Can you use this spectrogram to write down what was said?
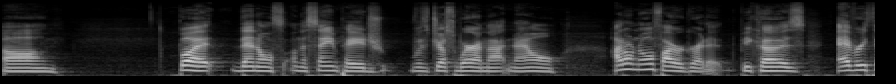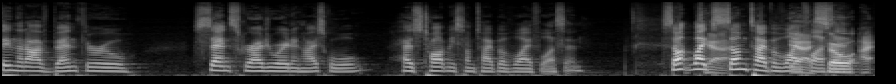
Um, but then also on the same page with just where I'm at now, I don't know if I regret it because everything that I've been through since graduating high school has taught me some type of life lesson. Some like Yeah. some type of life yeah, lesson. so I,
